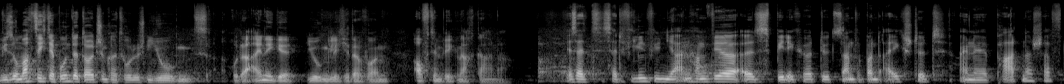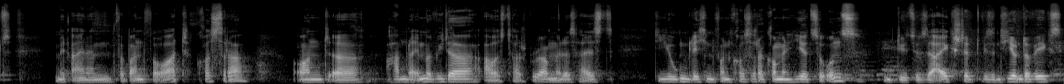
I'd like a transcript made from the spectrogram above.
Wieso macht sich der Bund der deutschen katholischen Jugend oder einige Jugendliche davon auf den Weg nach Ghana? Ja, seit, seit vielen, vielen Jahren haben wir als BDK Diözesanverband Eichstätt eine Partnerschaft mit einem Verband vor Ort, COSRA, und äh, haben da immer wieder Austauschprogramme. Das heißt, die Jugendlichen von COSRA kommen hier zu uns, in die Diözese Eichstätt, wir sind hier unterwegs,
